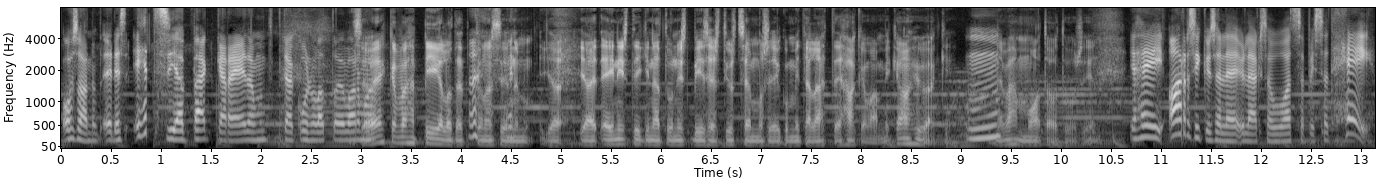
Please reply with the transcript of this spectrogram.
osannut edes etsiä päkkäreitä, mutta pitää kuunnella toi varmaan. Se on ehkä vähän piilotettuna sinne. Ja, ja et ei niistä ikinä tule niistä biiseistä just semmosia kuin mitä lähtee hakemaan, mikä on hyväkin. Mm. Ne vähän muotoutuu siihen. Ja hei, Arsi kyselee yleensä Whatsappissa, että hei,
